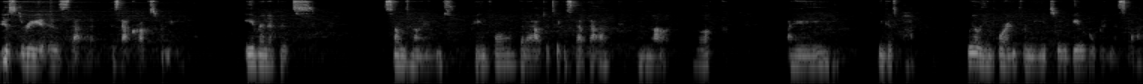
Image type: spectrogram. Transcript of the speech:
history is that is that crux for me, even if it's sometimes painful that I have to take a step back and not look. I think it's really important for me to be able to witness that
